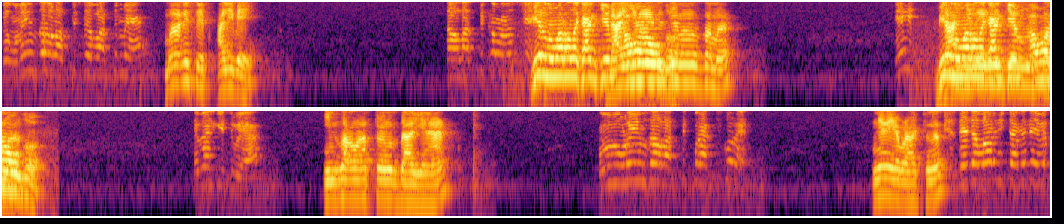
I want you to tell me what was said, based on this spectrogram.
E ona imzalattık Sebahattin Bey'e. Maalesef Ali Bey. İmzalattık ama nasıl şey? Bir numaralı kankim abone Belgeleriniz oldu. yanınızda mı? Ne? Bir numaralı kankim yanınızda abone mı? oldu. Ne belgesi bu ya? İmzalattığınız belgeler. Oraya imzalattık bıraktık oraya. Nereye bıraktınız? Bizde de var bir tane de eve.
